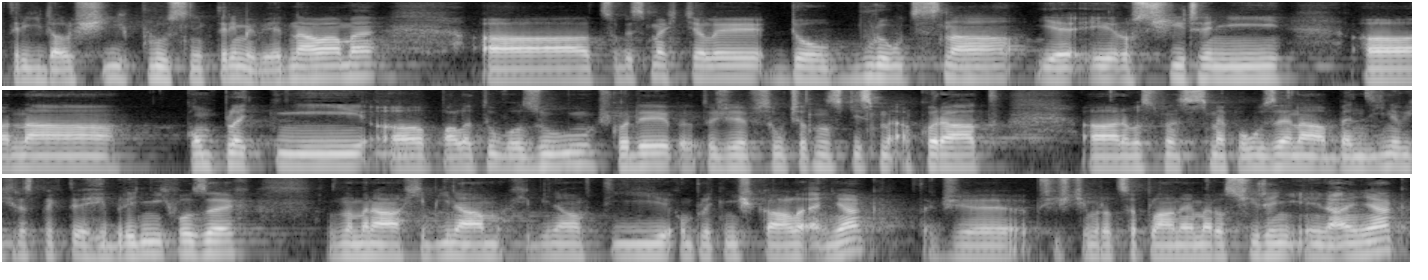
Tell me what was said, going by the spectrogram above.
kterých dalších, plus některými vyjednáváme. A co bychom chtěli do budoucna je i rozšíření na kompletní paletu vozů Škody, protože v současnosti jsme akorát, nebo jsme, jsme pouze na benzínových, respektive hybridních vozech, to znamená, chybí nám, chybí nám v té kompletní škále Enyaq, takže příštím roce plánujeme rozšíření i na Enyaq.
